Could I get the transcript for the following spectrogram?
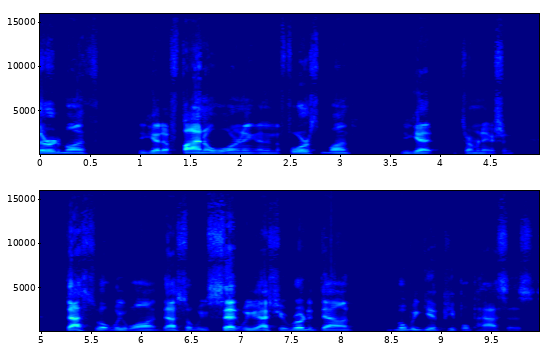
Third month, you get a final warning, and then the fourth month, you get termination. That's what we want. That's what we've said. We actually wrote it down, but we give people passes.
